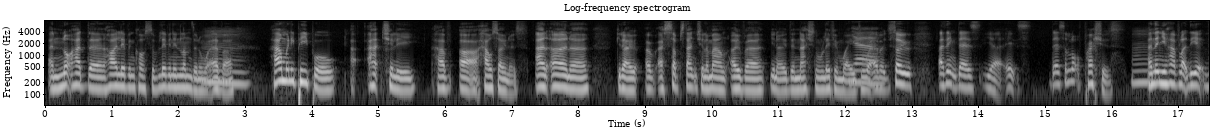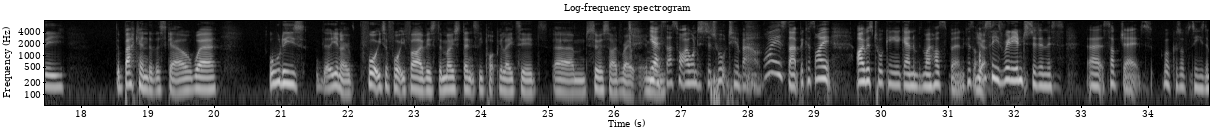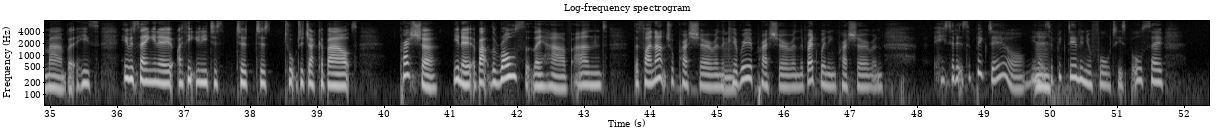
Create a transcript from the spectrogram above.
and not had the high living costs of living in London or whatever. Mm. How many people actually have uh, house owners and earn a you know a, a substantial amount over you know the national living wage Yeah. or whatever? So I think there's yeah it's there's a lot of pressures, Mm. and then you have like the the the back end of the scale where all these you know 40 to 45 is the most densely populated um, suicide rate in Yes, men. that's what I wanted to talk to you about. Why is that? Because I, I was talking again with my husband because Yeah. obviously he's really interested in this uh, subject. Well, because obviously he's a man, but he's he was saying, you know, I think you need to to to talk to Jack about pressure. You know, about the roles that they have and the financial pressure and the Mm. career pressure and the breadwinning pressure and he said it's a big deal. You know, it's Mm. a big deal in your forties, but also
